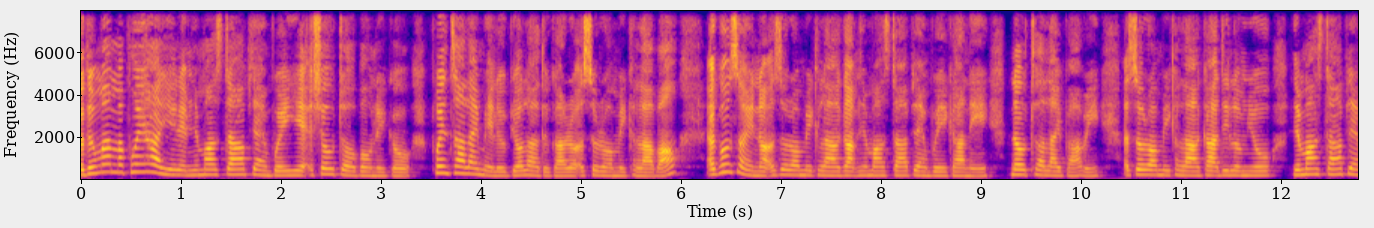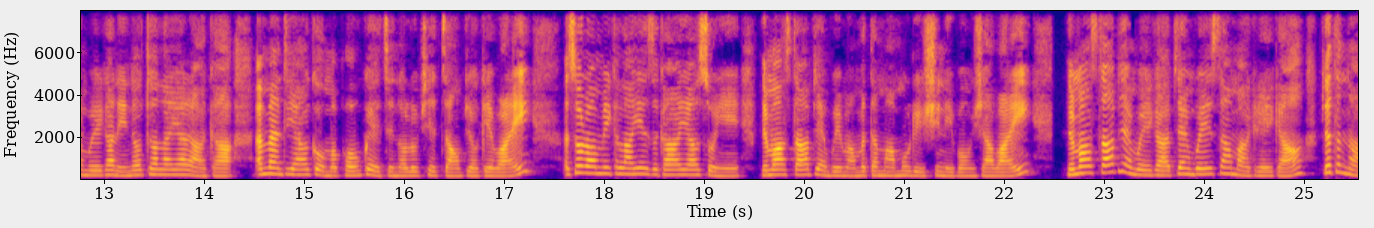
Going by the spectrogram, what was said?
ဘသူမှမဖွင့်ဟရတဲ့မြန်မာစတားပြိုင်ပွဲရဲ့အရှုပ်တော်ပုံတွေကိုဖွင့်ချလိုက်မယ်လို့ပြောလာသူကတော့အဆိုတော်မိခလာပါအခုဆိုရင်တော့အဆိုတော်မိခလာကမြန်မာစတားပြိုင်ပွဲကနေနှုတ်ထွက်လိုက်ပါပြီအဆိုတော်မိခလာကဒီလိုမျိုးမြန်မာစတားပြိုင်ပွဲကနေနှုတ်ထွက်လိုက်ရတာကအမှန်တရားကိုမဖုံးကွယ်ခြင်းတော့လို့ဖြစ်ကြောင်းပြောခဲ့ပါတယ်အဆိုတော်မိခလာရဲ့စကားအရဆိုရင်မြန်မာစတားပြိုင်ပွဲမှာမတမာမှုတွေရှိနေပုံရပါတယ်မြန်မာစတားပြိုင်ပွဲကပြိုင်ပွဲစမှာကလေးကပြဿနာ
